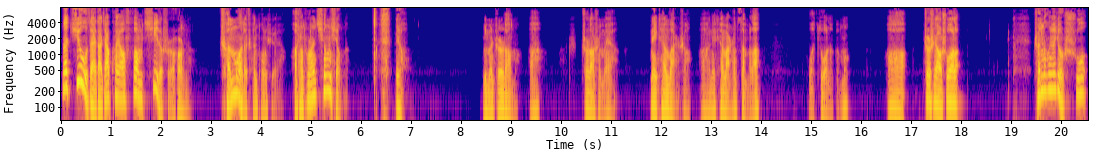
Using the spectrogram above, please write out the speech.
那就在大家快要放弃的时候呢，沉默的陈同学呀，好像突然清醒了。哎呦，你们知道吗？啊，知道什么呀？那天晚上啊，那天晚上怎么了？我做了个梦。哦，这是要说了。陈同学就说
